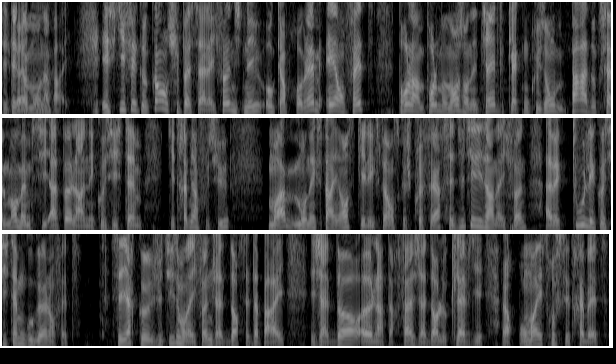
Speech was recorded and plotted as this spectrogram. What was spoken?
c'était comme mon appareil. Et ce qui fait que quand je suis passé à l'iPhone, je n'ai eu aucun problème. Et en fait, pour, l'in- pour le moment, j'en ai tiré la conclusion, paradoxalement, même si Apple a un écosystème qui est très bien foutu, moi, mon expérience, qui est l'expérience que je préfère, c'est d'utiliser un iPhone avec tout l'écosystème Google, en fait. C'est-à-dire que j'utilise mon iPhone, j'adore cet appareil, j'adore euh, l'interface, j'adore le clavier. Alors pour moi, il se trouve que c'est très bête,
